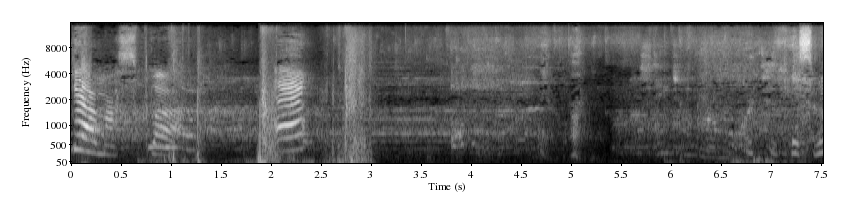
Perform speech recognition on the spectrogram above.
Get out of my spot. Ah. Kiss me?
